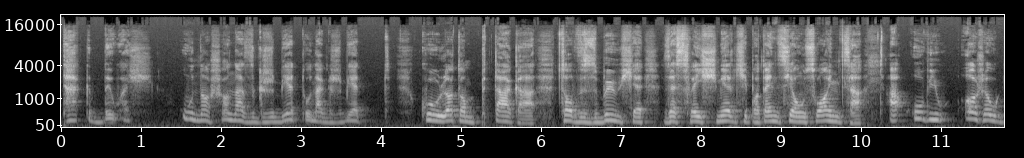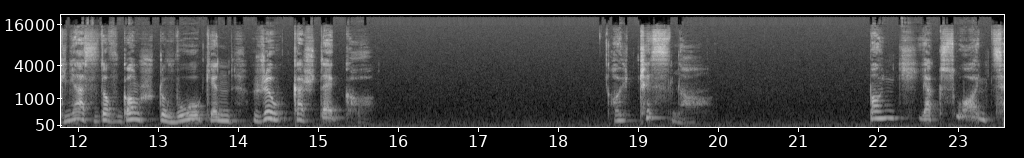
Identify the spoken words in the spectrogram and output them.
Tak byłaś unoszona z grzbietu na grzbiet ku lotom ptaka, co wzbył się ze swej śmierci potencją słońca, a uwił orzeł gniazdo w gąszczu włókien żył każdego. Ojczyzno, bądź jak słońce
